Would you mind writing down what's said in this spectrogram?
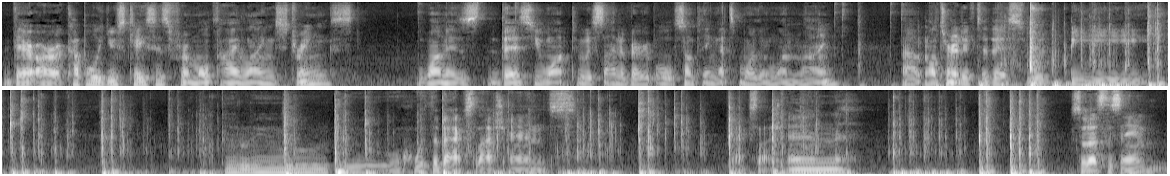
there are a couple use cases for multi-line strings. One is this, you want to assign a variable something that's more than one line. Um, an alternative to this would be with the backslash n's. Backslash n. So that's the same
